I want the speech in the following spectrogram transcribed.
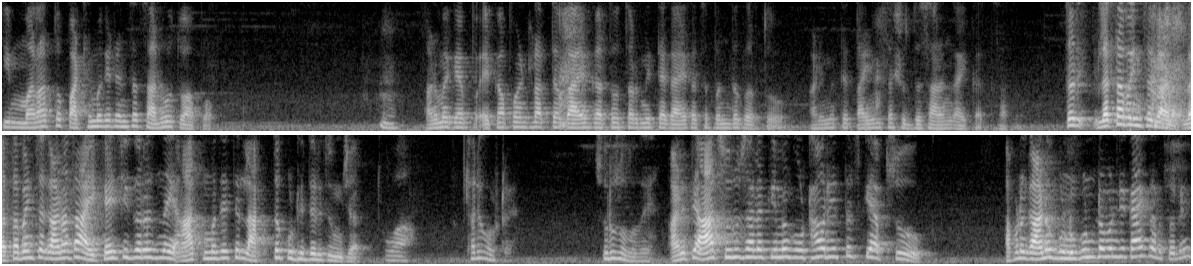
की मला तो पाठीमागे त्यांचा चालू होतो आपोआप. आणि मग एका- पॉईंटला तो गायक गातो तर मी त्या गायकाचं बंद करतो आणि मग ते ताईंचा शुद्ध सारंग ऐकत राहतो. तर लताबाईंचं गाणं लताबाईंचं गाणं तर ऐकायची गरज नाही. आतमध्ये ते लागतं कुठेतरी तुमच्या. वा खरी गोष्ट आहे. सुरूच होतं ते. आणि ते आज सुरू झालं की मग ओठावर येतच की आपसूक. आपण गाणं गुणगुणतो म्हणजे काय करतो रे?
